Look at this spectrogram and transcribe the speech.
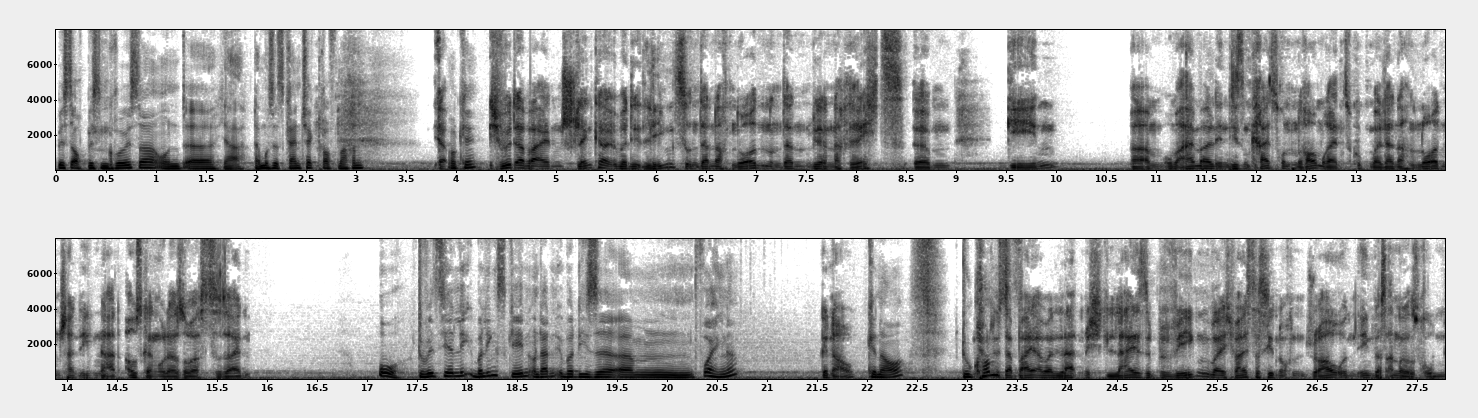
bist auch ein bisschen größer und äh, ja, da musst du jetzt keinen Check drauf machen. Ja. Okay. Ich würde aber einen Schlenker über die links und dann nach Norden und dann wieder nach rechts ähm, gehen, ähm, um einmal in diesen kreisrunden Raum reinzugucken, weil da nach Norden scheint irgendeine Art Ausgang oder sowas zu sein. Oh, du willst hier li über links gehen und dann über diese ähm, Vorhänge? Genau. Genau. Du Ich kommst. würde dabei aber mich leise bewegen, weil ich weiß, dass hier noch ein Drow und irgendwas anderes rum.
